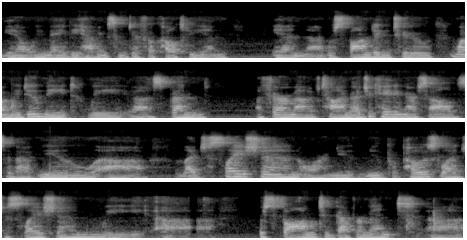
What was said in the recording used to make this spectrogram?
you know we may be having some difficulty in in uh, responding to. When we do meet, we uh, spend a fair amount of time educating ourselves about new uh, legislation or new, new proposed legislation. We uh, respond to government uh,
